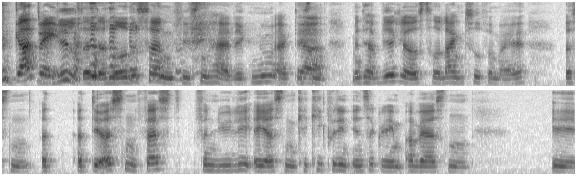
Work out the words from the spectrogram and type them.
god day. Vildt, at jeg havde det sådan, fordi sådan har jeg det ikke nu. Ja. Ja. Sådan. Men det har virkelig også taget lang tid for mig. Og, sådan, og, og det er også sådan først for nylig, at jeg sådan kan kigge på din Instagram og være sådan, øh,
